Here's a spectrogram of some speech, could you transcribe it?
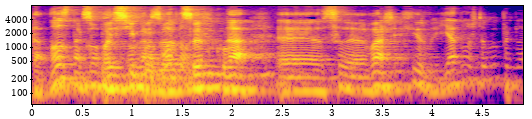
давно знаком. Спасибо за оценку. Да, с вашей фирмой. Я думаю, что вы предложили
